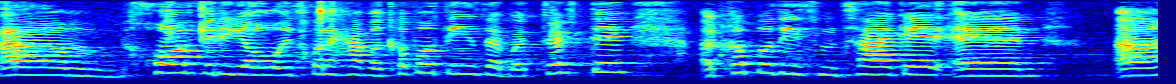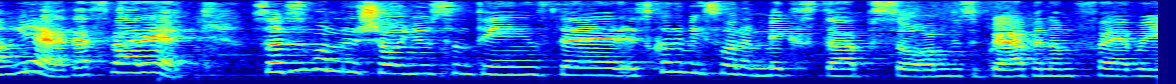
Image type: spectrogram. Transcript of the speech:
um, haul video. It's going to have a couple of things that were thrifted, a couple of things from Target, and um, yeah, that's about it. So I just wanted to show you some things that it's going to be sort of mixed up, so I'm just grabbing them for every,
